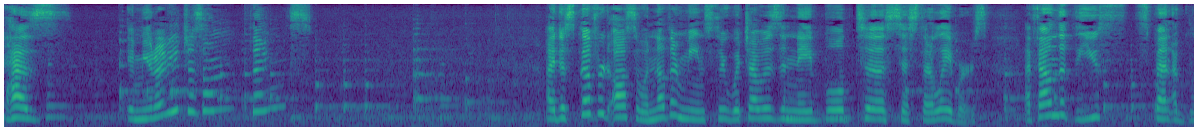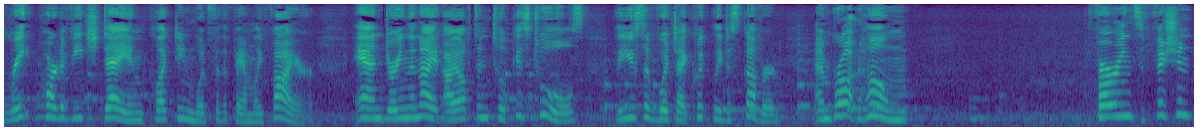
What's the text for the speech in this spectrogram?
Has immunity to some things. I discovered also another means through which I was enabled to assist their labors. I found that the youth spent a great part of each day in collecting wood for the family fire, and during the night I often took his tools, the use of which I quickly discovered, and brought home furring sufficient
